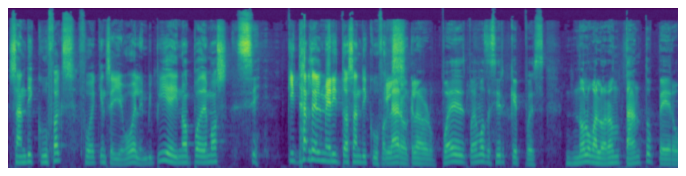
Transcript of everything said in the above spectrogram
Sandy Koufax fue quien se llevó el MVP y no podemos quitarle el mérito a Sandy Koufax. Claro, claro. Pues, podemos decir que pues no lo valoraron tanto, pero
